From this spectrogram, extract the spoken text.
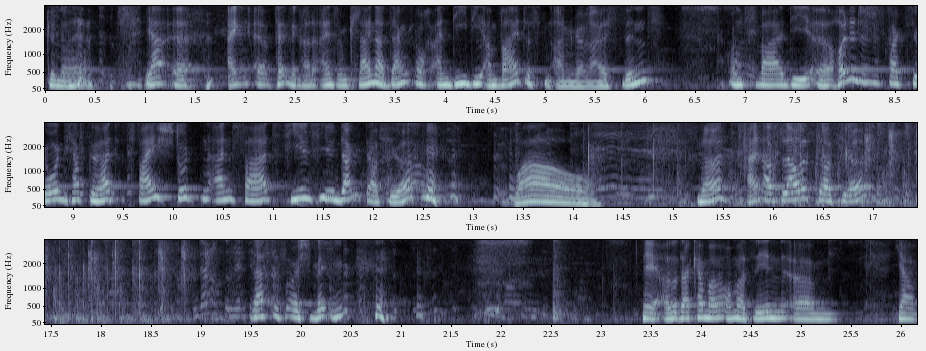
Genau. Ja, äh, ein, äh, fällt mir gerade ein, so ein kleiner Dank noch an die, die am weitesten angereist sind. Und zwar die äh, holländische Fraktion. Ich habe gehört, zwei Stunden Anfahrt. Vielen, vielen Dank dafür. Wow. Na, ein Applaus dafür. So Lasst es euch schmecken. nee, also da kann man auch mal sehen, ähm, ja,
